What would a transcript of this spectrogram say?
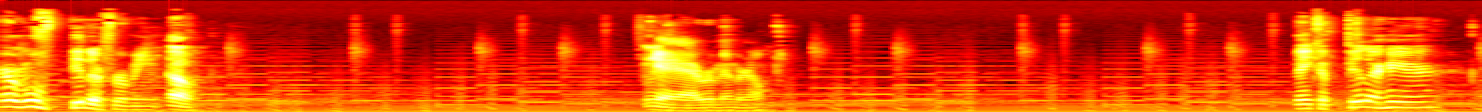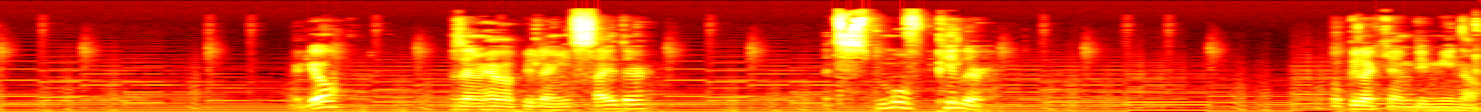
I remove pillar for being. Oh. Yeah, I remember now. Make a pillar here. There we go. Because I don't have a pillar inside there. Let's move pillar. Oh, pillar can be me now.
